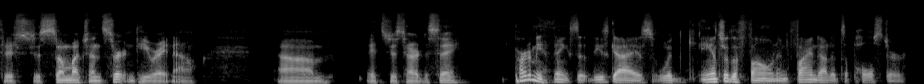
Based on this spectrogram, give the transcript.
there's just so much uncertainty right now. Um, it's just hard to say. Part of me thinks that these guys would answer the phone and find out it's a pollster,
